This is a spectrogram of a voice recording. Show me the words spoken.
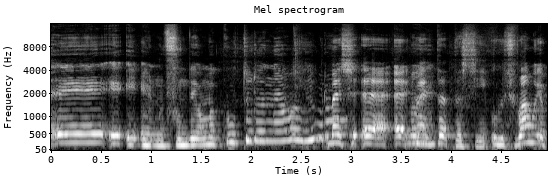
é, é, no fundo é uma cultura neoliberal. Mas uh, uh, não, não, é? tanto assim. O João, eu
